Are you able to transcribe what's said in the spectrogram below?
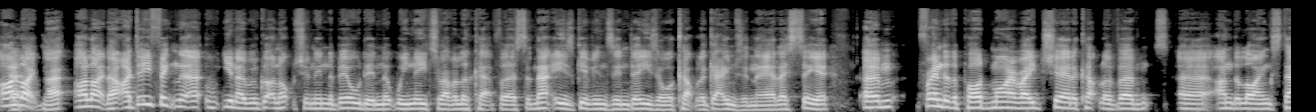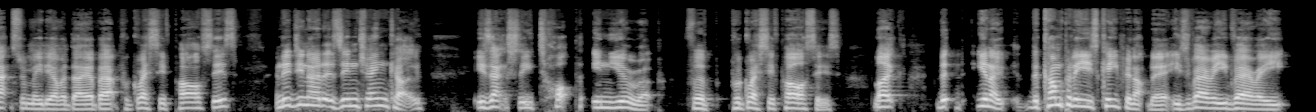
I Uh, like that. I like that. I do think that uh, you know we've got an option in the building that we need to have a look at first, and that is giving Zindizo a couple of games in there. Let's see it. Um, friend of the pod, Myraid, shared a couple of um, uh, underlying stats with me the other day about progressive passes. And did you know that Zinchenko is actually top in Europe for progressive passes? Like, the, you know, the company he's keeping up there is very, very,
